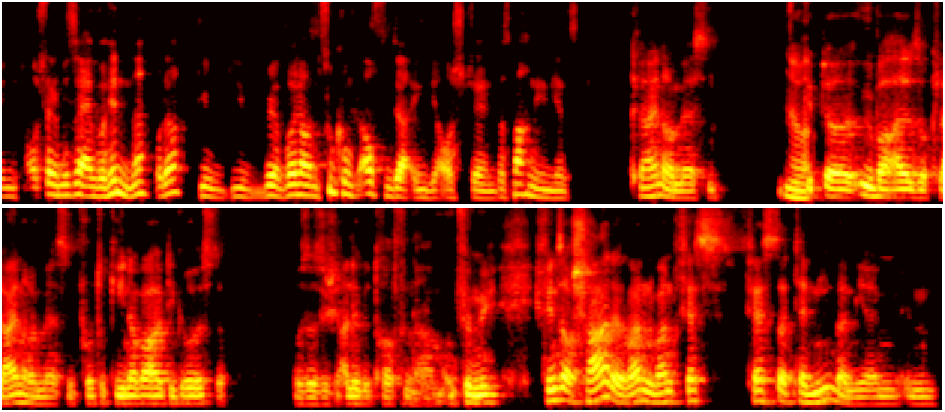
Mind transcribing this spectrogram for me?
Die, die Ausstellung müssen ja irgendwo hin, ne? Oder? Die, die, wir wollen auch in Zukunft auch wieder irgendwie ausstellen. Was machen die denn jetzt? Kleinere Messen. Ja. Es gibt ja überall so kleinere Messen. Fotokina war halt die größte, wo sie sich alle getroffen haben. Und für mich, ich finde es auch schade, war, war ein fest, fester Termin bei mir im, im,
